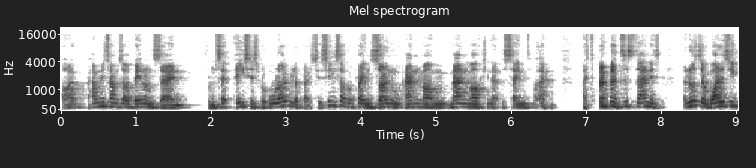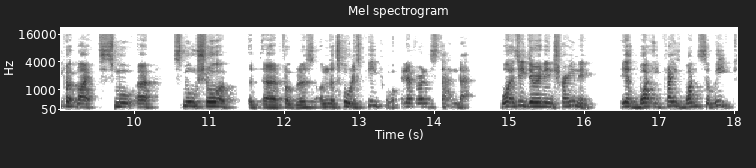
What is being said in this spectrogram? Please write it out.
I, how many times I've been on saying from set pieces were all over the place. It seems like we're playing zonal and man marking at the same time. I don't understand this. And also, why does he put like small, uh, small, short uh, uh, footballers on the tallest people? I never understand that. What is he doing in training? He has what he plays once a week.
